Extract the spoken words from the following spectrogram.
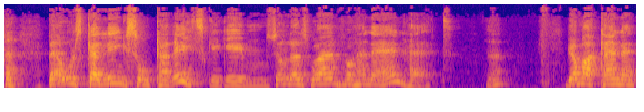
bei uns kein Links und kein Rechts gegeben, sondern es war einfach eine Einheit. Ne? Wir haben auch keine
